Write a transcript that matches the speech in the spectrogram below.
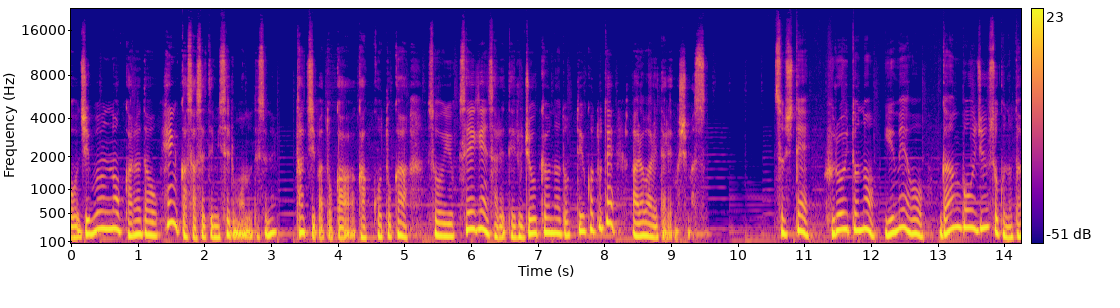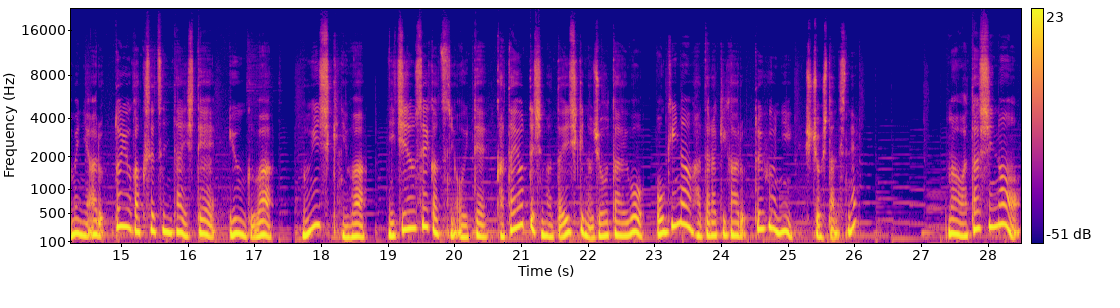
こう自分の体を変化させてみせるものですね立場とか格好とかそういう制限されている状況などっていうことで現れたりもしますそしてフロイトの夢を願望充足のためにあるという学説に対してユングは無意識には日常生活において偏ってしまった意識の状態を補う働きがあるというふうに主張したんですね。まあ私の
